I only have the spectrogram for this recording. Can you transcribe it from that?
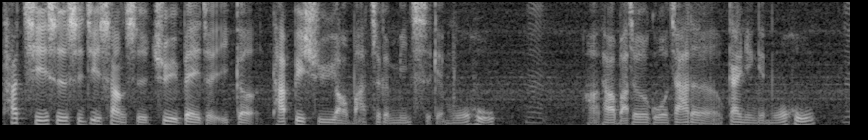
他其实实际上是具备着一个，他必须要把这个名词给模糊。嗯。好，他要把这个国家的概念给模糊。嗯。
